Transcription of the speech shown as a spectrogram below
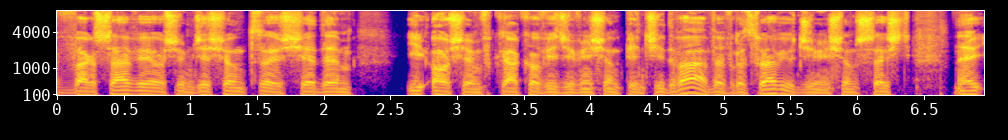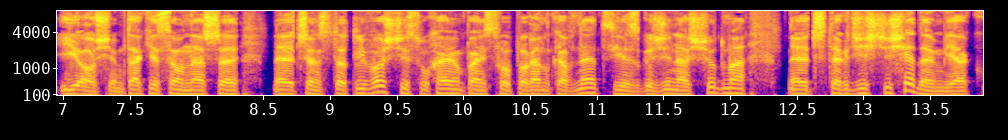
w Warszawie 87 i 8 w Krakowie 95 i 2, a we Wrocławiu 96 e, i 8. Takie są nasze e, częstotliwości. Słuchają Państwo poranka wnet. Jest godzina 7.47. Jak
